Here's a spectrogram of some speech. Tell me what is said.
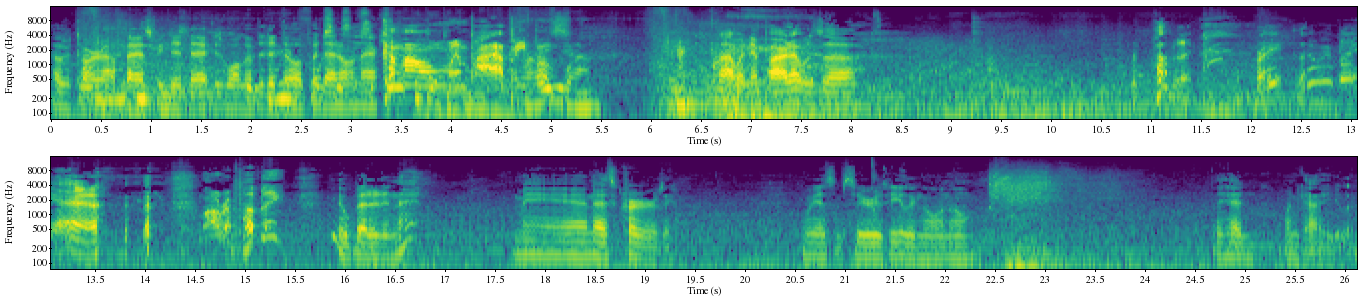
That was retarded how fast we did that. Just walk up to the door, put that on there. Come on, Empire people. That wasn't Empire. That was uh Republic, right? Is that what we're playing? Yeah. Come on, Republic. You know better than that. Man, that's crazy. We had some serious healing going on. They had one guy healing.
